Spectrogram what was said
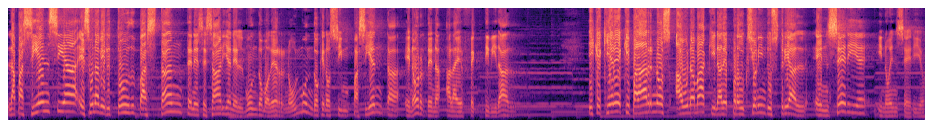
La paciencia es una virtud bastante necesaria en el mundo moderno, un mundo que nos impacienta en orden a la efectividad y que quiere equipararnos a una máquina de producción industrial en serie y no en serio.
